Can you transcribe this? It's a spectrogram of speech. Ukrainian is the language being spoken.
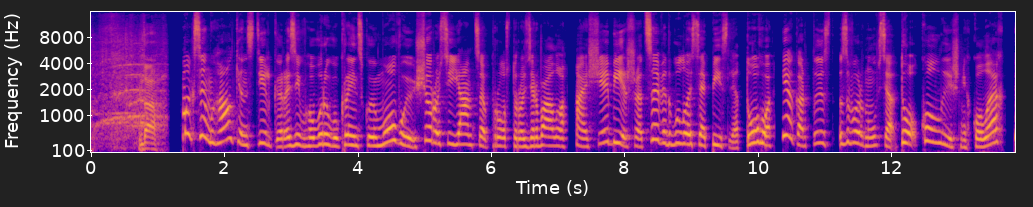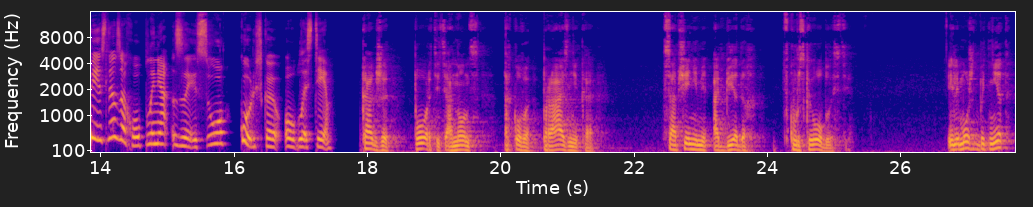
Да. Максим Галкін стільки разів говорив українською мовою, що росіян це просто розірвало. А ще більше це відбулося після того, як артист звернувся до колишніх колег після захоплення ЗСУ Курської області. Как же портить анонс такого праздника сообщениями о бедах в Курской области? Или, может быть, нет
